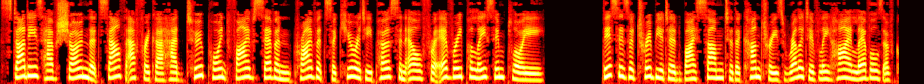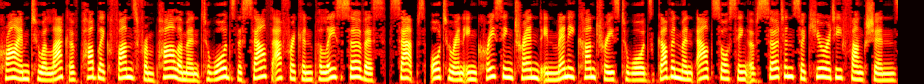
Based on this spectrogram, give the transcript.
Studies have shown that South Africa had 2.57 private security personnel for every police employee. This is attributed by some to the country's relatively high levels of crime to a lack of public funds from Parliament towards the South African Police Service or to an increasing trend in many countries towards government outsourcing of certain security functions.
